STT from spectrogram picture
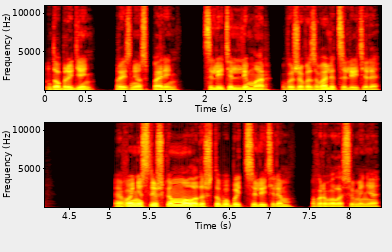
«Добрый день», — произнес парень. «Целитель Лимар, вы же вызвали целителя?» «Вы не слишком молоды, чтобы быть целителем», — вырвалось у меня,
